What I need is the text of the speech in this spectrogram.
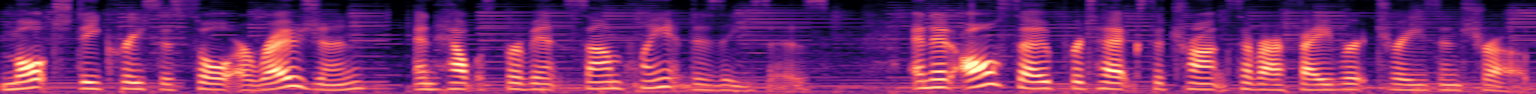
Mulch decreases soil erosion and helps prevent some plant diseases, and it also protects the trunks of our favorite trees and shrubs.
